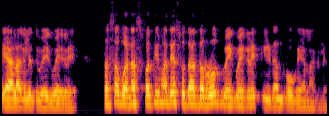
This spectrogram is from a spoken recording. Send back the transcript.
यायला लागलेत वेगवेगळे तसं वनस्पतीमध्ये सुद्धा दररोज वेगवेगळे कीड रोग यायला लागलेत.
